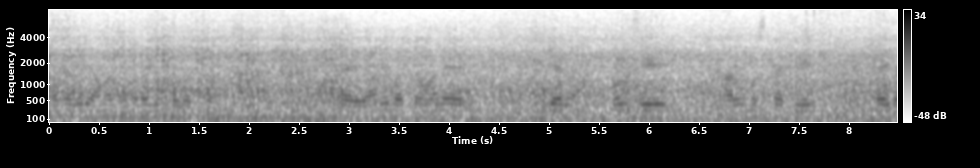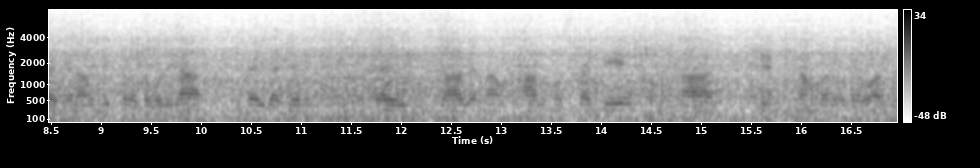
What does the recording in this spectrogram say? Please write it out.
আশা করি আমার কথাটা বুঝতে পারছেন এই আমি বর্তমানে যে বলছি আল মুস্তাকি। এই দেখেন, আমি মিথ্যা কথা বলি না। এই দেখেন, এই জাহাজের নাম আল মুস্তাকি আর ট্রেন নাম্বারও দেওয়া আছে।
